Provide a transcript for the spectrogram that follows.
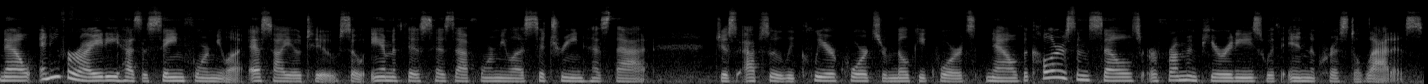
Now, any variety has the same formula, SiO2. So amethyst has that formula, citrine has that. Just absolutely clear quartz or milky quartz. Now, the colors themselves are from impurities within the crystal lattice.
